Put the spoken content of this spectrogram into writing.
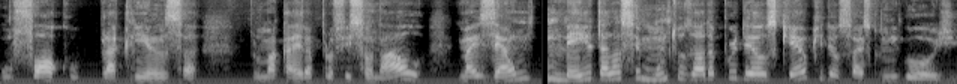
o foco para a criança para uma carreira profissional, mas é um meio dela ser muito usada por Deus, que é o que Deus faz comigo hoje.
